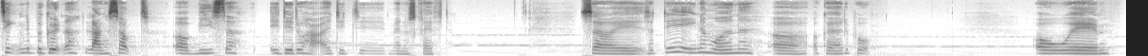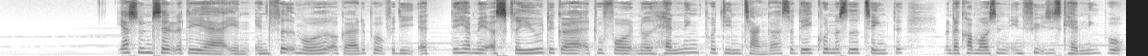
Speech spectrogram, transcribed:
tingene begynder langsomt at vise sig i det, du har i dit øh, manuskript. Så, øh, så det er en af måderne at, at gøre det på. Og øh, jeg synes selv, at det er en, en fed måde at gøre det på, fordi at det her med at skrive, det gør, at du får noget handling på dine tanker. Så det er ikke kun at sidde og tænke det, men der kommer også en, en fysisk handling på.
